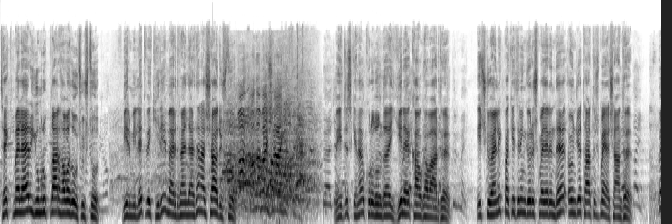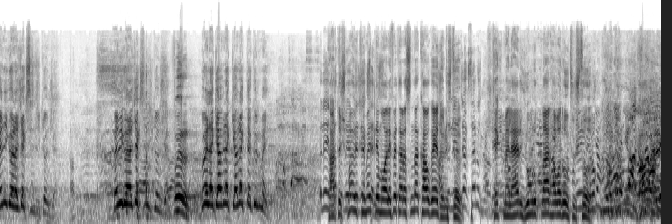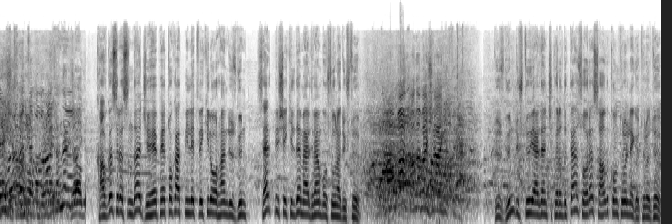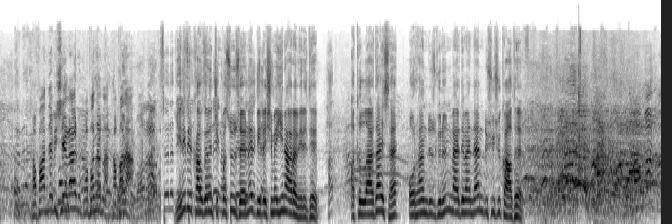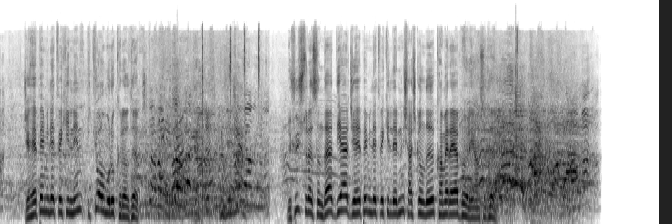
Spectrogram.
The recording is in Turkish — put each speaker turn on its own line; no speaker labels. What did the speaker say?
Tekmeler, yumruklar havada uçuştu. Bir milletvekili merdivenlerden aşağı düştü.
Adam aşağı gitti.
Meclis Genel Kurulu'nda yine kavga vardı. İç güvenlik paketinin görüşmelerinde önce tartışma yaşandı.
Beni göreceksiniz ilk önce. Beni göreceksiniz ilk önce.
Buyurun.
Böyle gevrek gevrek de gülmeyin.
Tartışma hükümetle muhalefet arasında kavgaya dönüştü. Tekmeler, yumruklar havada uçuştu. Kavga sırasında CHP Tokat Milletvekili Orhan Düzgün sert bir şekilde merdiven boşluğuna düştü.
Aman adam aşağı gitti.
Düzgün düştüğü yerden çıkarıldıktan sonra sağlık kontrolüne götürüldü.
Kafanda bir şey var mı? Kafana bak kafana.
Yeni bir kavganın çıkması üzerine birleşime yine ara verildi. Akıllardaysa Orhan Düzgün'ün merdivenden düşüşü kaldı. CHP milletvekilinin iki omuru kırıldı. Düşüş sırasında diğer CHP milletvekillerinin şaşkınlığı kameraya böyle yansıdı.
